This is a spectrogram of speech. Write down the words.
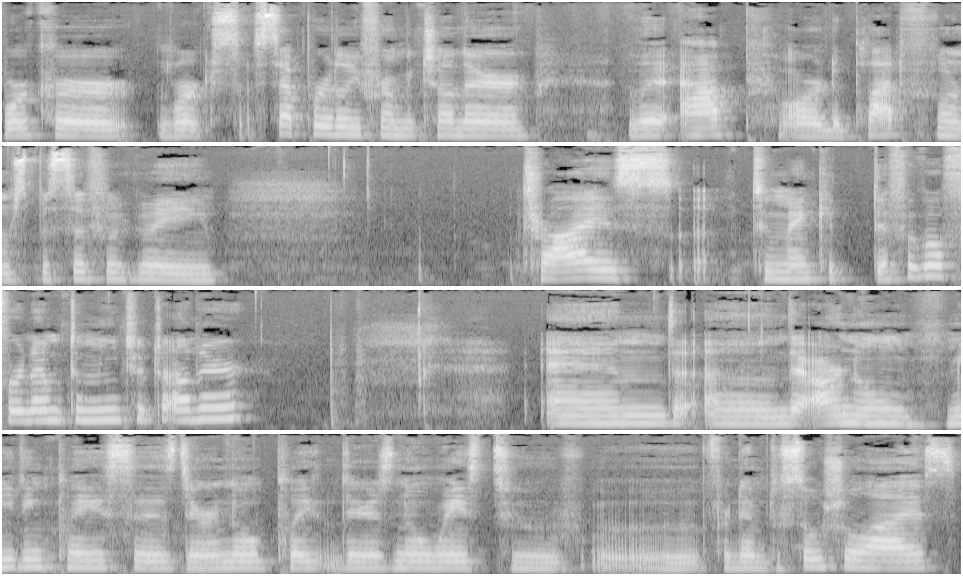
worker works separately from each other. The app or the platform specifically tries to make it difficult for them to meet each other. And um, there are no meeting places. There are no place. There's no ways to uh, for them to socialize.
